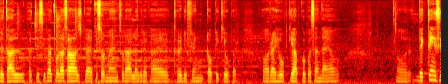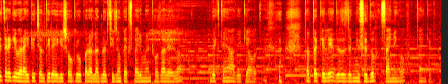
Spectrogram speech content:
बेताल पच्चीसी का थोड़ा सा आज का एपिसोड मैंने थोड़ा अलग रखा है, थोड़े डिफरेंट टॉपिक के ऊपर और आई होप कि आपको पसंद आया हो। और देखते हैं इसी तरह की वैरायटी चलती रहेगी शो के ऊपर अलग अलग चीज़ों पे एक्सपेरिमेंट होता रहेगा। देखते हैं आगे क्या होता है। तब तक के लिए this is Jagni Sidhu signing off thank you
